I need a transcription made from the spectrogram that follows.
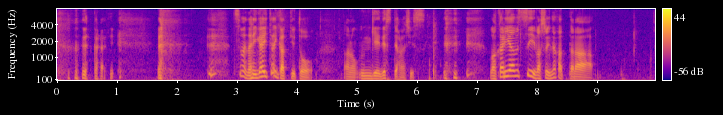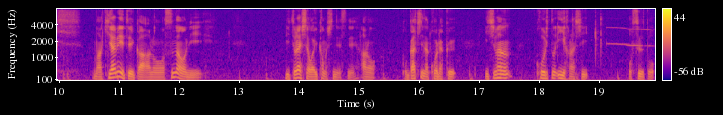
だからね。つまり何が言いたいかっていうとあの運ゲーですって話です。分かりやすい場所になかったらまあ、諦めるというかあの素直にリトライした方がいいかもしれないですね。あのこうガチな攻略一番効率のいい話をすると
